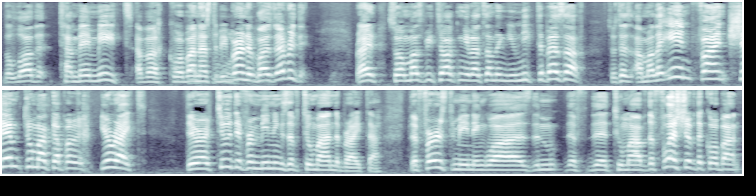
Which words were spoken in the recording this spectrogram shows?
the law that Tameh meat of a Korban has to be burned, applies to everything. Right? So it must be talking about something unique to Pesach. So it says, Amalein, fine, Shem Tum'ah Kaparich. You're right. There are two different meanings of Tum'ah in the Braita. The first meaning was the, the, the Tum'ah of the flesh of the Korban.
